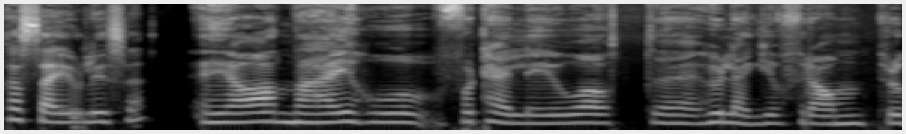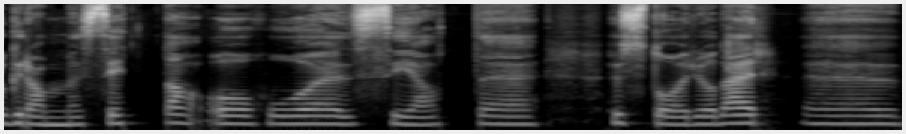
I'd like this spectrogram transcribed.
hva sier hun, Lise? Ja, nei, hun forteller jo at uh, Hun legger jo fram programmet sitt, da, og hun eh, sier at uh, hun står jo der uh,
